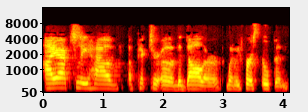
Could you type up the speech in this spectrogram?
I actually have a picture of the dollar when we first opened.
